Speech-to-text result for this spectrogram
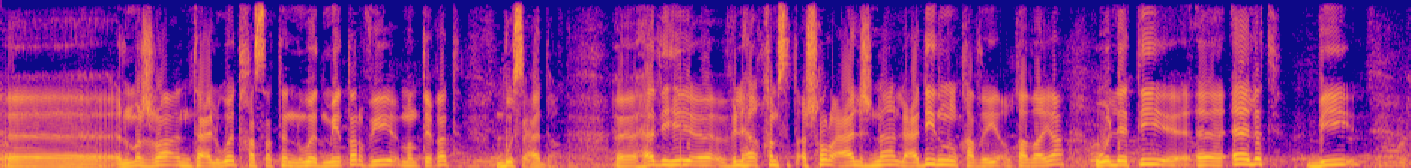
آه، المجرى نتاع الواد خاصة واد ميطر في منطقة بوسعادة. آه، هذه آه، في خمسة أشهر عالجنا العديد من القضايا والتي آلت بإنهاء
